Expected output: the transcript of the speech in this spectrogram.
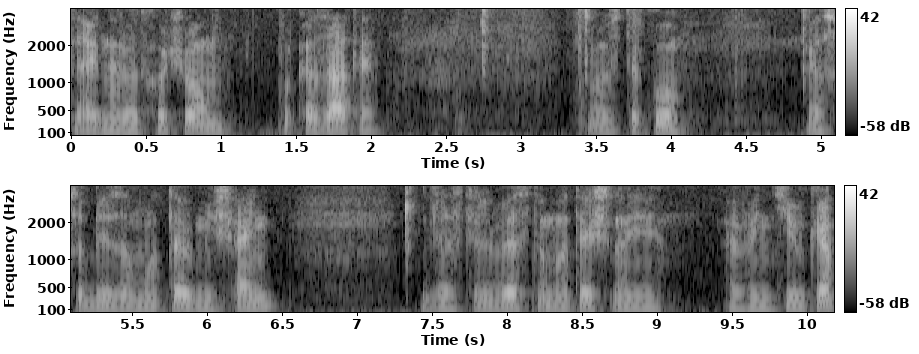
Так, народ, хочу вам показати ось таку. Я собі замотив мішень для стрільби з пневматичної гвинтівки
